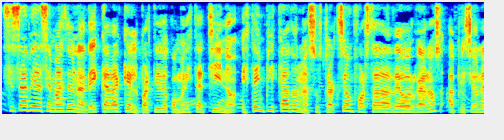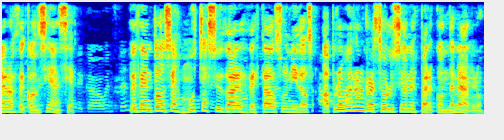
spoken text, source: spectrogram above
Se sabe hace más de una década que el Partido Comunista Chino está implicado en la sustracción forzada de órganos a prisioneros de conciencia. Desde entonces, muchas ciudades de Estados Unidos aprobaron resoluciones para condenarlo.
